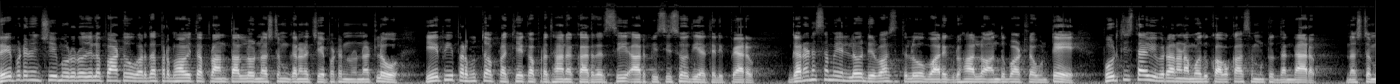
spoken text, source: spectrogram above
రేపటి నుంచి మూడు రోజుల పాటు వరద ప్రభావిత ప్రాంతాల్లో నష్టం గణన చేపట్టనున్నట్లు ఏపీ ప్రభుత్వ ప్రత్యేక ప్రధాన కార్యదర్శి ఆర్పి సిసోదియా తెలిపారు. గణన సమయంలో నిర్వాసితులు వారి గృహాల్లో అందుబాటులో ఉంటే పూర్తిస్థాయి వివరాల నమోదుకు అవకాశం ఉంటుందన్నారు. నష్టం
